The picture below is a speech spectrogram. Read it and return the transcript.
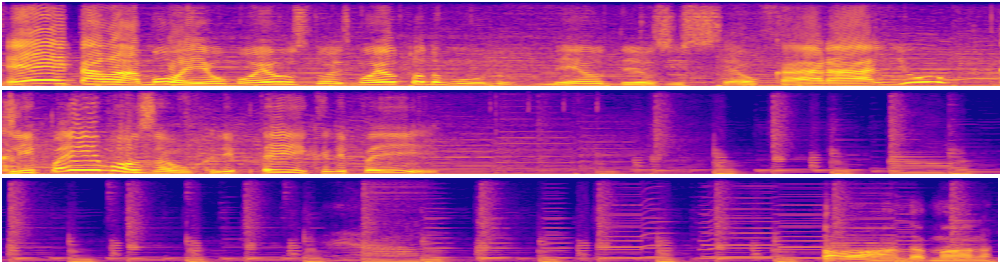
Eita lá, morreu, morreu os dois, morreu todo mundo. Meu Deus do céu, caralho. Clipa aí, mozão, clipa aí, clipa aí. Só anda, mano.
